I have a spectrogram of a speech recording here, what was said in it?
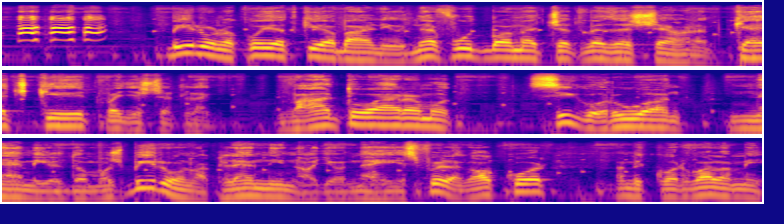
Bírónak olyat kiabálni, hogy ne futballmeccset vezessen, hanem kecskét, vagy esetleg váltóáramot, szigorúan nem ildomos. Bírónak lenni nagyon nehéz, főleg akkor, amikor valami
